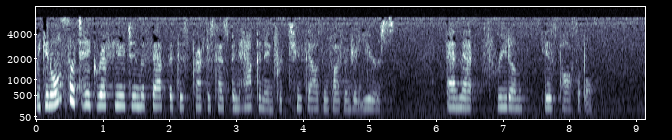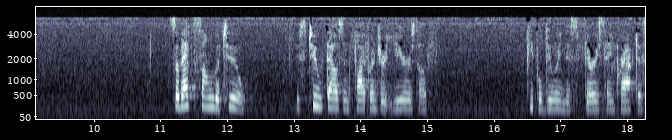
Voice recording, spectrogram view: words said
We can also take refuge in the fact that this practice has been happening for 2,500 years and that freedom is possible. So that's Sangha too. This 2,500 years of people doing this very same practice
